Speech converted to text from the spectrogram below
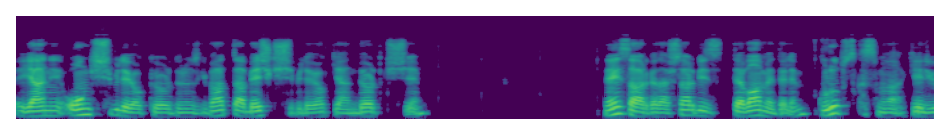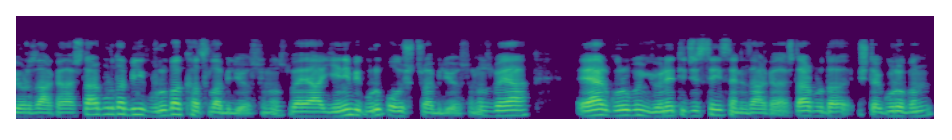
yani 10 kişi bile yok gördüğünüz gibi. Hatta 5 kişi bile yok. Yani 4 kişi. Neyse arkadaşlar biz devam edelim. Groups kısmına geliyoruz arkadaşlar. Burada bir gruba katılabiliyorsunuz veya yeni bir grup oluşturabiliyorsunuz veya eğer grubun yöneticisiyseniz arkadaşlar burada işte grubun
